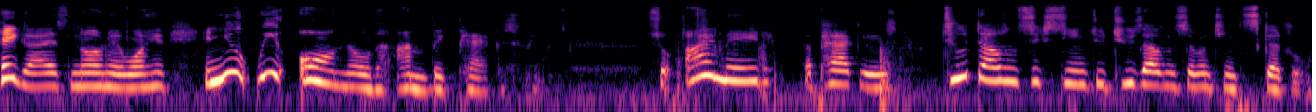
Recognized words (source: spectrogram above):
Hey guys, Northern One here, and you we all know that I'm a big Packers fan. So I made a Packers 2016 to 2017 schedule.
